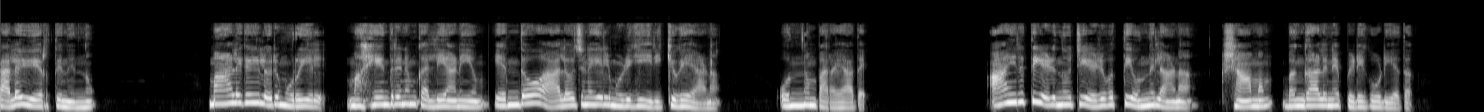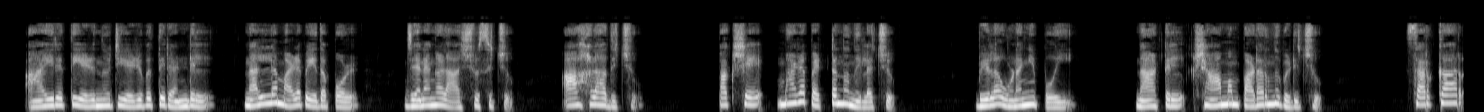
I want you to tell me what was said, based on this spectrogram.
തലയുയർത്തി നിന്നു. മാളികയിൽ ഒരു മുറിയിൽ മഹേന്ദ്രനും കല്യാണിയും എന്തോ ആലോചനയിൽ മുഴുകിയിരിക്കുകയാണ്. ഒന്നും പറയാതെ. ആയിരത്തി എഴുന്നൂറ്റി എഴുപത്തിയൊന്നിലാണ് ക്ഷാമം ബംഗാളിനെ പിടികൂടിയത്. ആയിരത്തി എഴുന്നൂറ്റി എഴുപത്തിരണ്ടിൽ നല്ല മഴ പെയ്തപ്പോൾ ജനങ്ങൾ ആശ്വസിച്ചു ആഹ്ലാദിച്ചു. പക്ഷേ മഴ പെട്ടെന്ന് നിലച്ചു. വിള ഉണങ്ങിപ്പോയി. നാട്ടിൽ ക്ഷാമം പടർന്നു പിടിച്ചു. സർക്കാർ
